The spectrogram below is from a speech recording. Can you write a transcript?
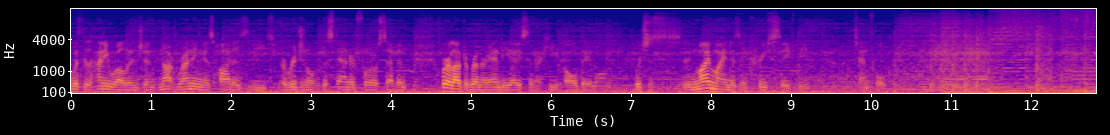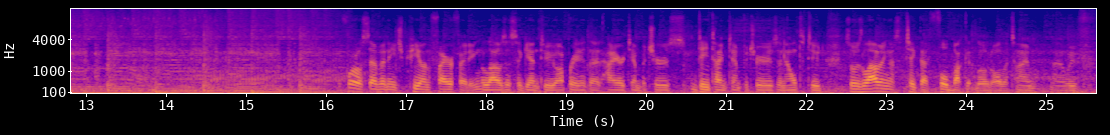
With the Honeywell engine not running as hot as the original, the standard 407, we're allowed to run our anti-ice and our heat all day long, which is, in my mind, has increased safety tenfold. The 407 HP on firefighting allows us again to operate at that higher temperatures, daytime temperatures and altitude. So it's allowing us to take that full bucket load all the time. Uh, we've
